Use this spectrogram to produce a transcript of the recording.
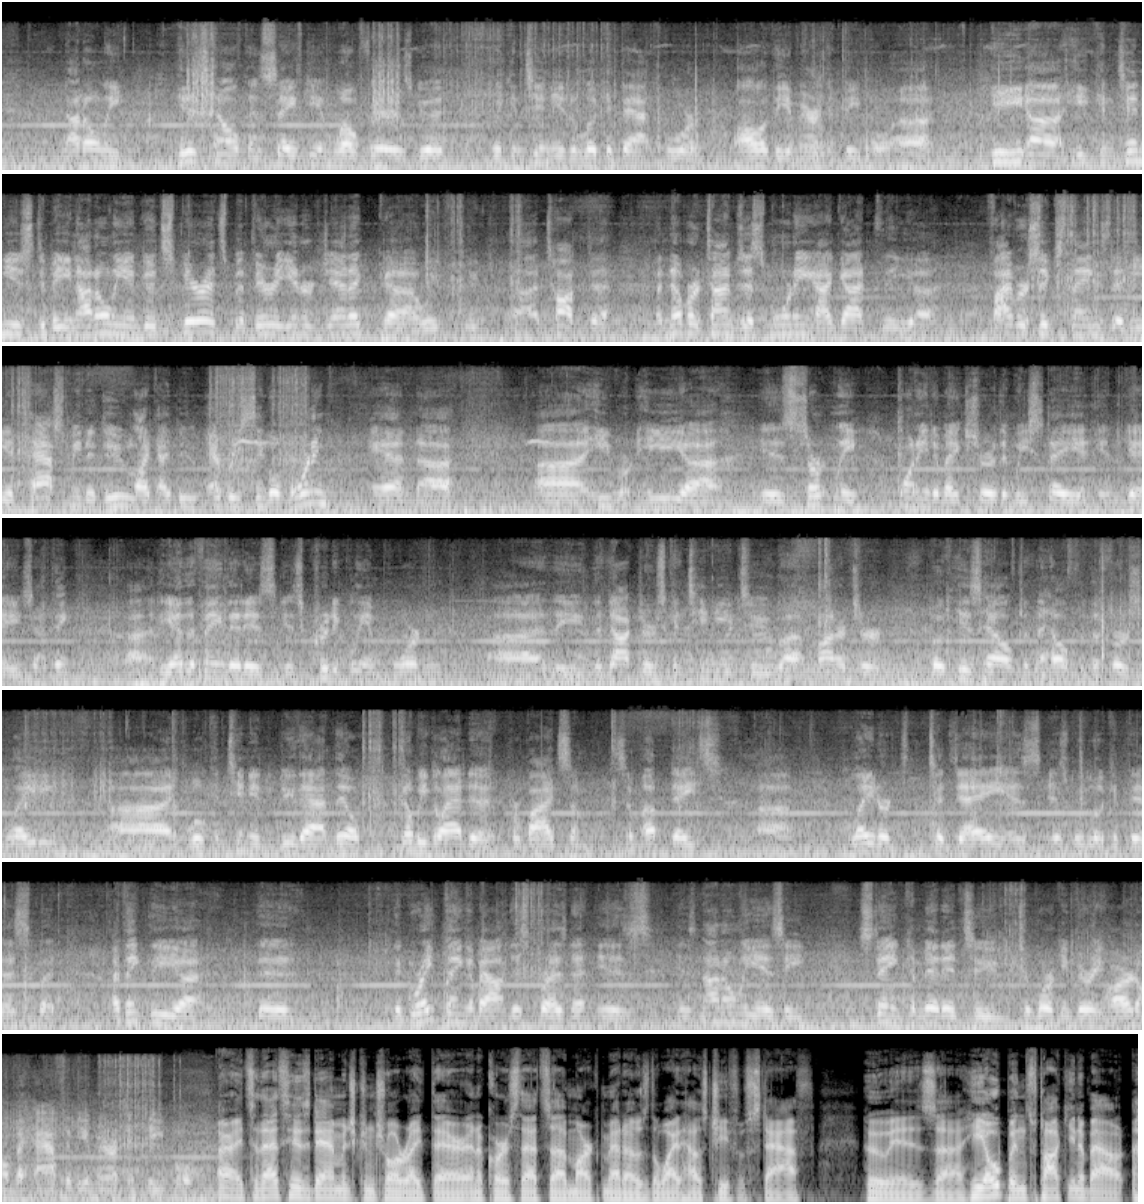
not only his health and safety and welfare is good, we continue to look at that for all of the American people. Uh, he uh, he continues to be not only in good spirits but very energetic. Uh, we've we've uh, talked uh, a number of times this morning. I got the uh, five or six things that he had tasked me to do, like I do every single morning, and. He he is certainly wanting to make sure that we stay engaged. I think the other thing that is is critically important. Uh, the the doctors continue to uh, monitor both his health and the health of the first lady. Uh, we'll continue to do that. They'll they'll be glad to provide some some updates later today as as we look at this. But I think the uh, the the great thing about this president is is not only is he staying committed to to working very hard on behalf of the American people. all right. So that's his damage control right there, and of course that's uh, Mark Meadows, the White House chief of staff, who is uh, he opens talking about.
